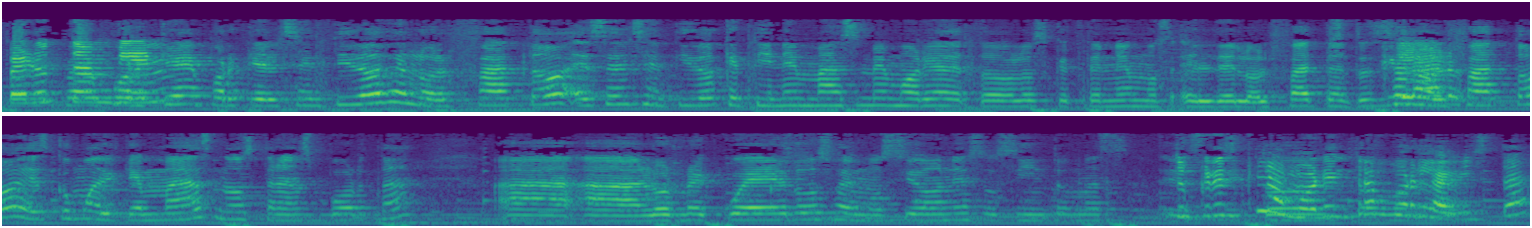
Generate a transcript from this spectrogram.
Pero, también... ¿Por qué? Porque el sentido del olfato es el sentido que tiene más memoria de todos los que tenemos, el del olfato. Entonces Claro. el olfato es como el que más nos transporta a, a los recuerdos o emociones o síntomas. ¿Tú este, crees que el amor entra por la vista?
